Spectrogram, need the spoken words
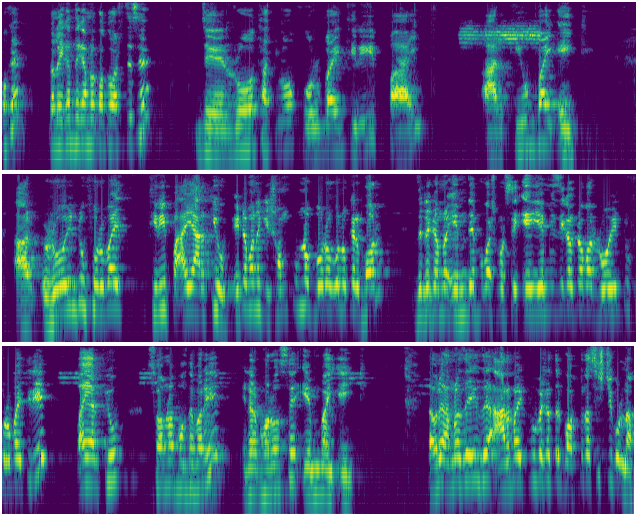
ওকে তাহলে এখান থেকে আমরা কত আসতেছে? যে রো থাকল four by three pi R cube by eight. আর rho into four by three pi R cube, এটা মানে কি? সম্পূর্ণ বড় গোলকের ভর, যেটাকে আমরা এম দিয়ে প্রকাশ করছি। এই এম ইজিক্যাল টু আবার rho into four by three pi R cube. So আমরা বলতে পারি এটার ভর হচ্ছে এম বাই এইট। তাহলে আমরা যে যে আর বাই টু এর সাথে গর্তটা সৃষ্টি করলাম,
